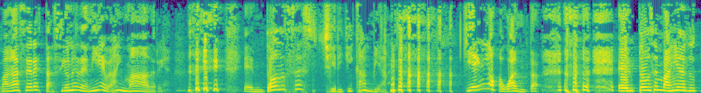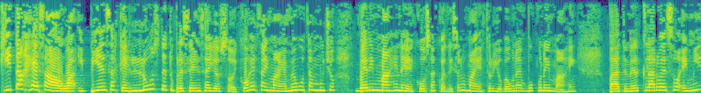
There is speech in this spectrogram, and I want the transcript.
van a ser estaciones de nieve, ay madre. Entonces Chiriquí cambia. ¿Quién los aguanta? Entonces imagínate, tú quitas esa agua y piensas que es luz de tu presencia yo soy. Coge esa imagen. A mí me gusta mucho ver imágenes de cosas. Cuando dicen los maestros, yo veo una, busco una imagen para tener claro eso en, mi,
